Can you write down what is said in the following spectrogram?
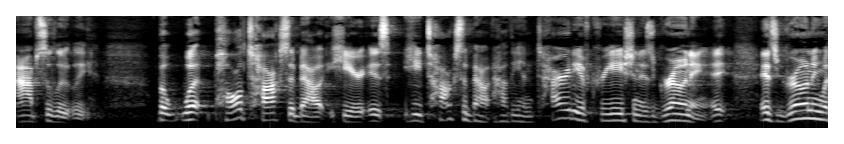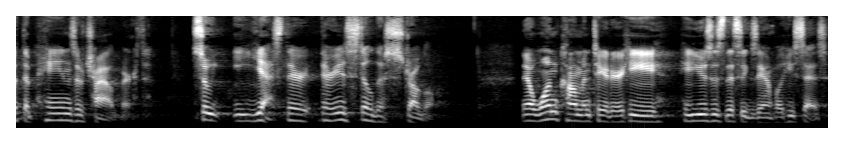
Absolutely. But what Paul talks about here is he talks about how the entirety of creation is groaning. It, it's groaning with the pains of childbirth. So, yes, there, there is still this struggle. Now, one commentator, he, he uses this example. He says,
